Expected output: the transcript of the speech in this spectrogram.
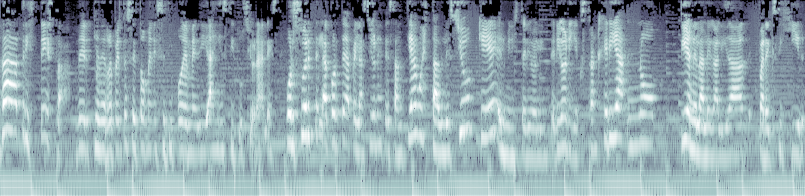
da tristeza ver que de repente se tomen ese tipo de medidas institucionales. Por suerte, la Corte de Apelaciones de Santiago estableció que el Ministerio del Interior y Extranjería no tiene la legalidad para exigir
